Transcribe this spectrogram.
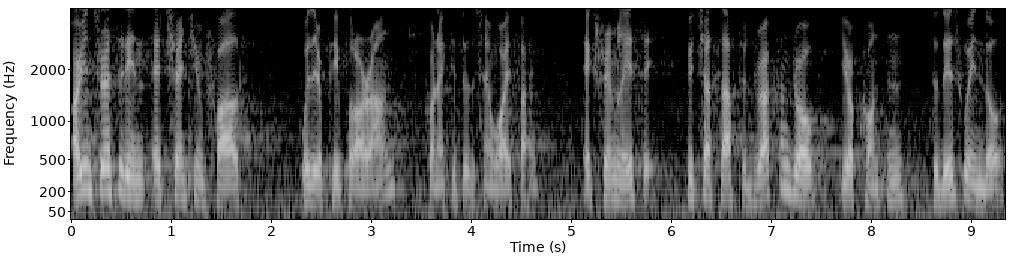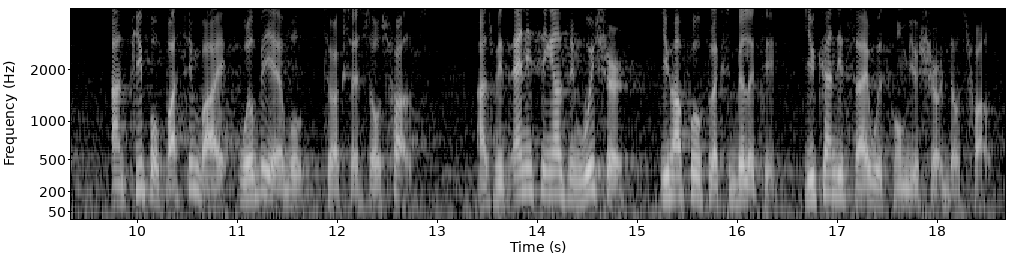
Are you interested in exchanging files with your people around, connected to the same Wi-Fi? Extremely easy. You just have to drag and drop your content to this window, and people passing by will be able to access those files. As with anything else in Whisher, you have full flexibility. You can decide with whom you share those files.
